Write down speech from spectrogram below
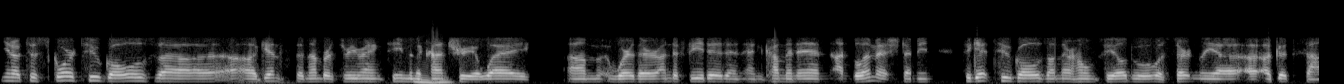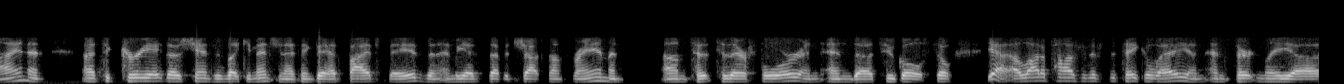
you know, to score two goals uh, against the number three ranked team in the mm-hmm. country away um, where they're undefeated and, and coming in unblemished. I mean, to get two goals on their home field was certainly a, a good sign. And uh, to create those chances, like you mentioned, I think they had five saves and, and we had seven shots on frame and um, to, to their four and, and uh, two goals. So, yeah, a lot of positives to take away and, and certainly, uh,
